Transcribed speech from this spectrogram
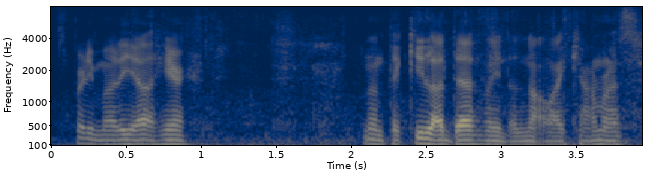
It's pretty muddy out here. And then Tequila definitely does not like cameras.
